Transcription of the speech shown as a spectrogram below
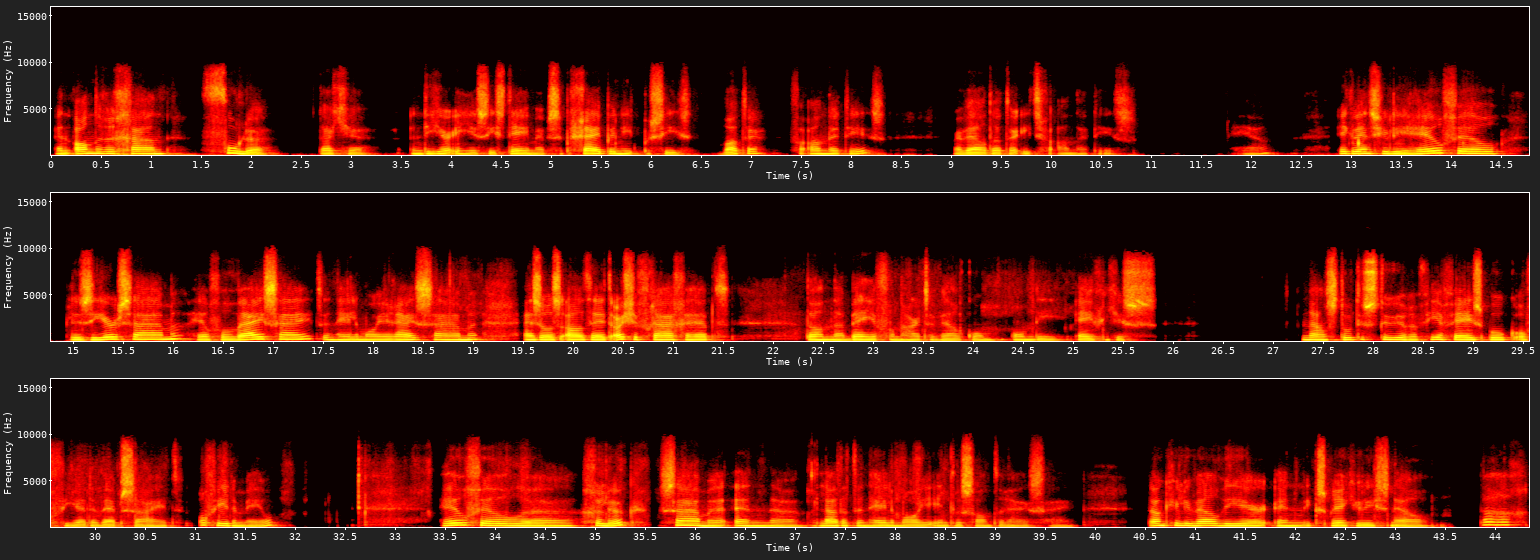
En anderen gaan voelen dat je een dier in je systeem hebt. Ze begrijpen niet precies wat er veranderd is, maar wel dat er iets veranderd is. Ja? Ik wens jullie heel veel plezier samen, heel veel wijsheid, een hele mooie reis samen. En zoals altijd, als je vragen hebt, dan eh, ben je van harte welkom om die eventjes naar ons toe te sturen via Facebook of via de website of via de mail. Heel veel uh, geluk samen en uh, laat het een hele mooie, interessante reis zijn. Dank jullie wel weer en ik spreek jullie snel. Dag!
